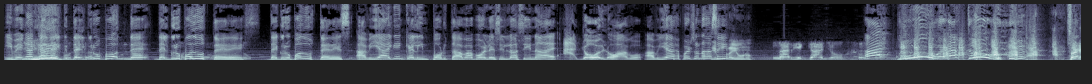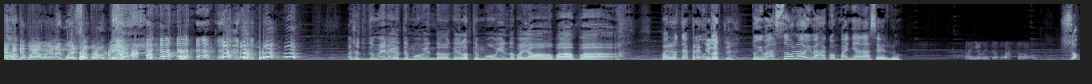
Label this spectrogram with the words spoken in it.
Y ven acá, ¿Eh? del, del grupo de, del grupo de ustedes, del grupo de ustedes, ¿había alguien que le importaba, por decirlo así, nada de, ah, yo voy y lo hago? ¿Había personas así? Siempre hay uno. La arriesga yo. ¡Tú! ¡Eras tú! O sea, que a ti te pagaban el almuerzo todos los días. Hacho, ¿tú te imaginas que estén moviendo, que lo estén moviendo para allá abajo para... Pa... Pero te pregunto, la- ¿tú ibas sola o ibas acompañada a hacerlo? Mayormente tú vas solo. So-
